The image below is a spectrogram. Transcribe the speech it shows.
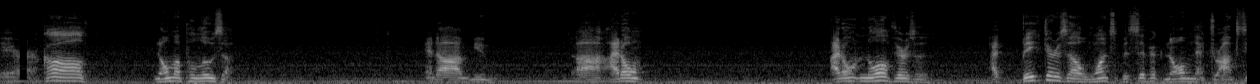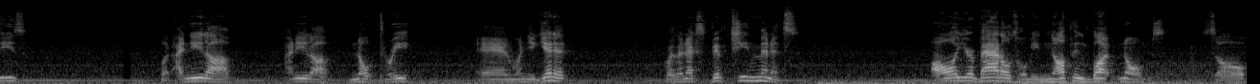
They are called Gnomeapalooza. And, um, you, uh, I don't, I don't know if there's a I think there's a one specific gnome that drops these. But I need a I need a note 3 and when you get it for the next 15 minutes all your battles will be nothing but gnomes. So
